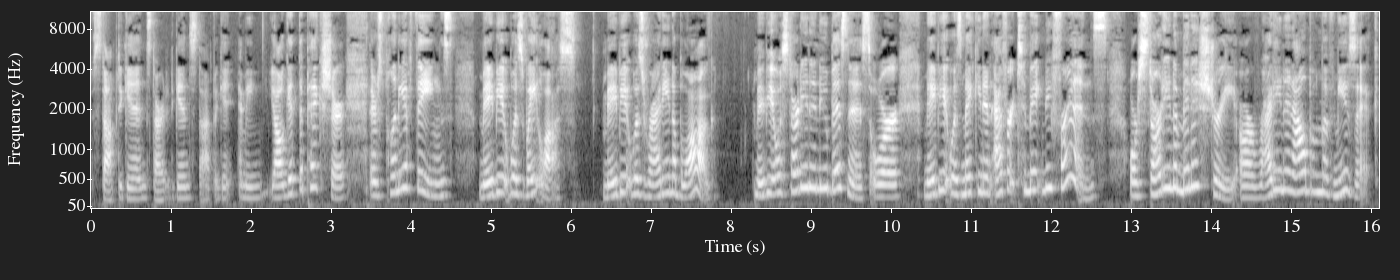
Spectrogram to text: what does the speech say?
stopped again, started again, stopped again. I mean, y'all get the picture. There's plenty of things. Maybe it was weight loss. Maybe it was writing a blog. Maybe it was starting a new business, or maybe it was making an effort to make new friends, or starting a ministry, or writing an album of music.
